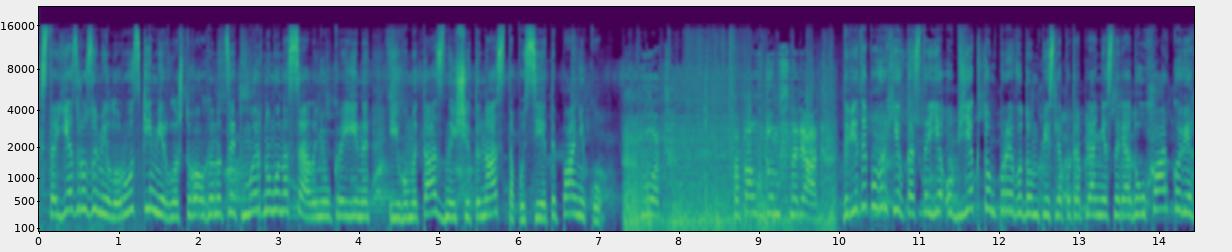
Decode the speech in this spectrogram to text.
Стає зрозуміло, руський мір влаштував геноцид мирному населенню України. І його мета знищити нас та посіяти паніку. Вот. Попал в дом снаряд. Дев'ятиповерхівка стає об'єктом приводом після потрапляння снаряду у Харкові.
